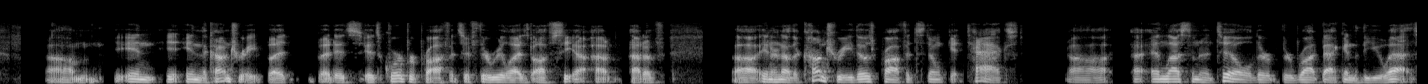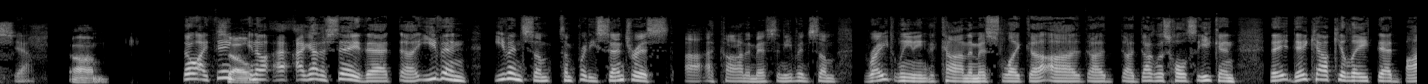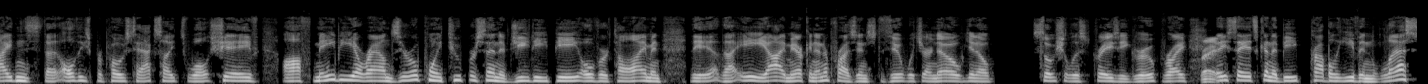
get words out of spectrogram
um, in in the country, but but it's it's corporate profits if they're realized off sea out out of uh, in another country, those profits don't get taxed uh, unless and until they're they're brought back into the U.S. Yeah. Um, Though I think so, you know, I, I got to say that uh, even even some some pretty centrist uh, economists and even some right leaning economists like uh, uh, uh, uh Douglas Holtz Eakin, they they calculate that Biden's that all these proposed tax hikes will shave off maybe around 0.2 percent of GDP over time, and the the AEI American Enterprise Institute, which are no you know socialist crazy group, right? Right. They say it's going to be probably even less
